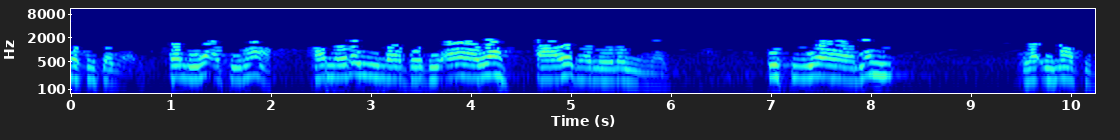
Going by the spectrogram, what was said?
yakun kadalik. Falya'tinaa ha noola yimaado biaaya aayad ha noola yimaado. Isyaanan la imaatin.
